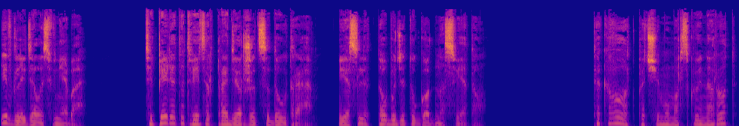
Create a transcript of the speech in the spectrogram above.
и вгляделась в небо. Теперь этот ветер продержится до утра, если то будет угодно свету. Так вот, почему морской народ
